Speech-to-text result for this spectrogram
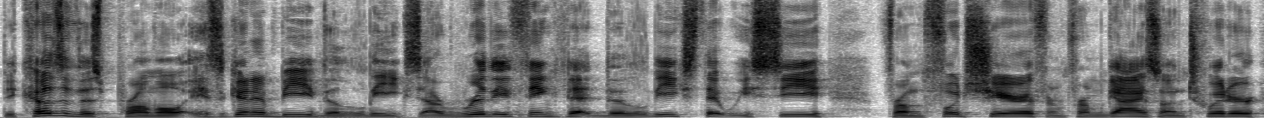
because of this promo is going to be the leaks. I really think that the leaks that we see from FUT Sheriff and from guys on Twitter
